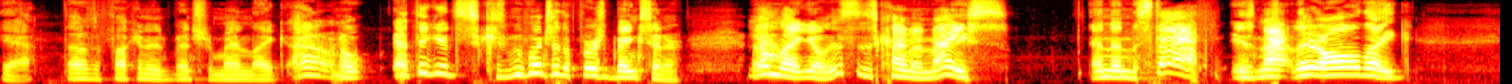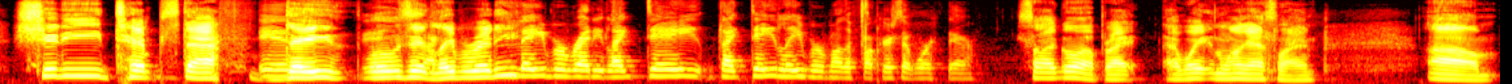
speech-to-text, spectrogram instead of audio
Yeah, that was a fucking adventure, man. Like I don't know. I think it's because we went to the first bank center. And I'm like, yo, this is kind of nice. And then the staff is not. They're all like shitty temp staff. It's- day. What was it? like labor ready. Labor ready, like day, like day labor motherfuckers that work there. So I go up, right? I wait in long ass line. Um,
